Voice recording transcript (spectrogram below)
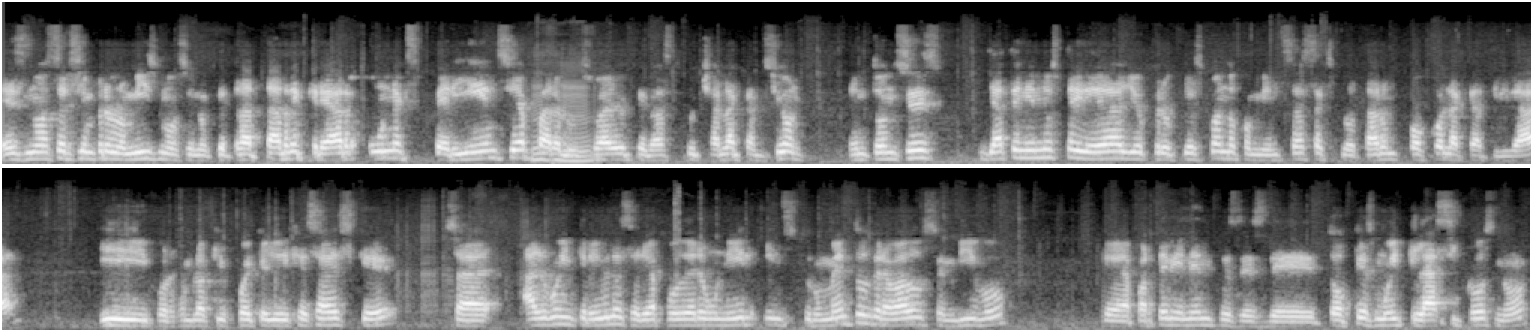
es no hacer siempre lo mismo, sino que tratar de crear una experiencia para el usuario que va a escuchar la canción. Entonces, ya teniendo esta idea, yo creo que es cuando comienzas a explotar un poco la creatividad. Y, por ejemplo, aquí fue que yo dije, ¿sabes qué? O sea, algo increíble sería poder unir instrumentos grabados en vivo, que aparte vienen pues desde toques muy clásicos, ¿no?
